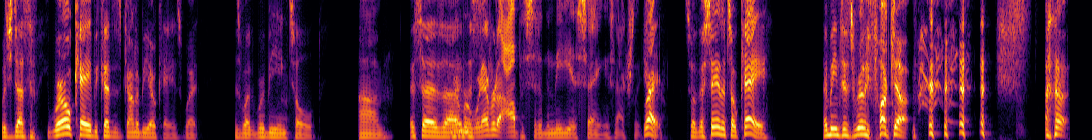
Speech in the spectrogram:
Which doesn't mean we're okay because it's going to be okay is what is what we're being told. Um, it says uh, Remember, this- whatever the opposite of the media is saying is actually true. Right. So if they're saying it's okay, that means it's really fucked up.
